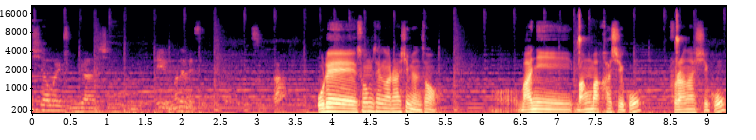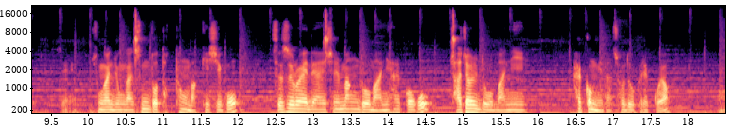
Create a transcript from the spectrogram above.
시험을 준비하시는 분들께 응원의 메시지 부탁드리겠습니다. 올해 수험 생활을 하시면서 어, 많이 막막하시고 불안하시고 중간중간 숨도 턱턱 막히시고 스스로에 대한 실망도 많이 할 거고 좌절도 많이 할 겁니다. 저도 그랬고요. 어,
